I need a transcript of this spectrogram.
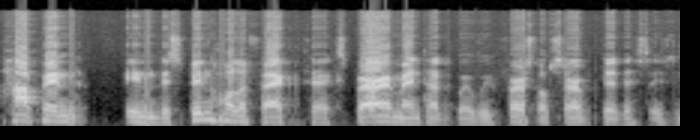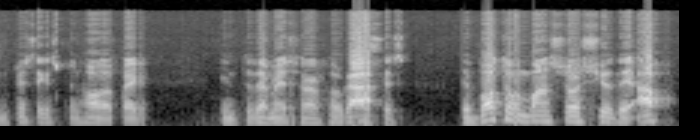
happened in the spin Hall effect experiment where we first observed this, this intrinsic spin Hall effect in two-dimensional gases, the bottom one shows you the up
